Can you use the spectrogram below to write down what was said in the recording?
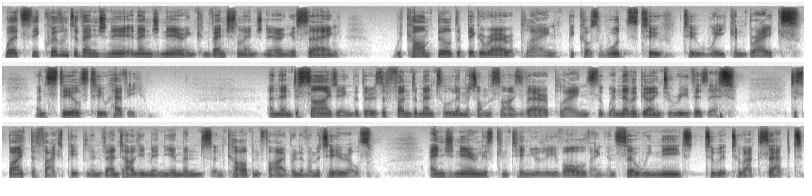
Well, it's the equivalent of engineer, in engineering, conventional engineering, of saying we can't build a bigger aeroplane because wood's too, too weak and breaks, and steel's too heavy and then deciding that there is a fundamental limit on the size of aeroplanes that we're never going to revisit, despite the fact people invent aluminium and, and carbon fibre and other materials. Engineering is continually evolving, and so we need to, to accept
